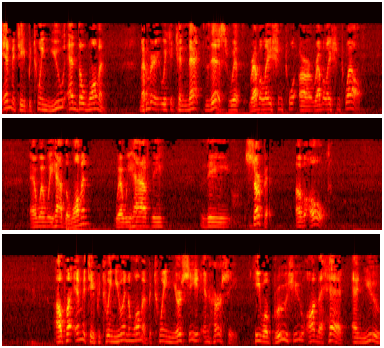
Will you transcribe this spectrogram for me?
enmity between you and the woman." Remember, we can connect this with Revelation tw- or Revelation 12, and when we have the woman, where we have the the serpent of old. I'll put enmity between you and the woman, between your seed and her seed. He will bruise you on the head, and you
